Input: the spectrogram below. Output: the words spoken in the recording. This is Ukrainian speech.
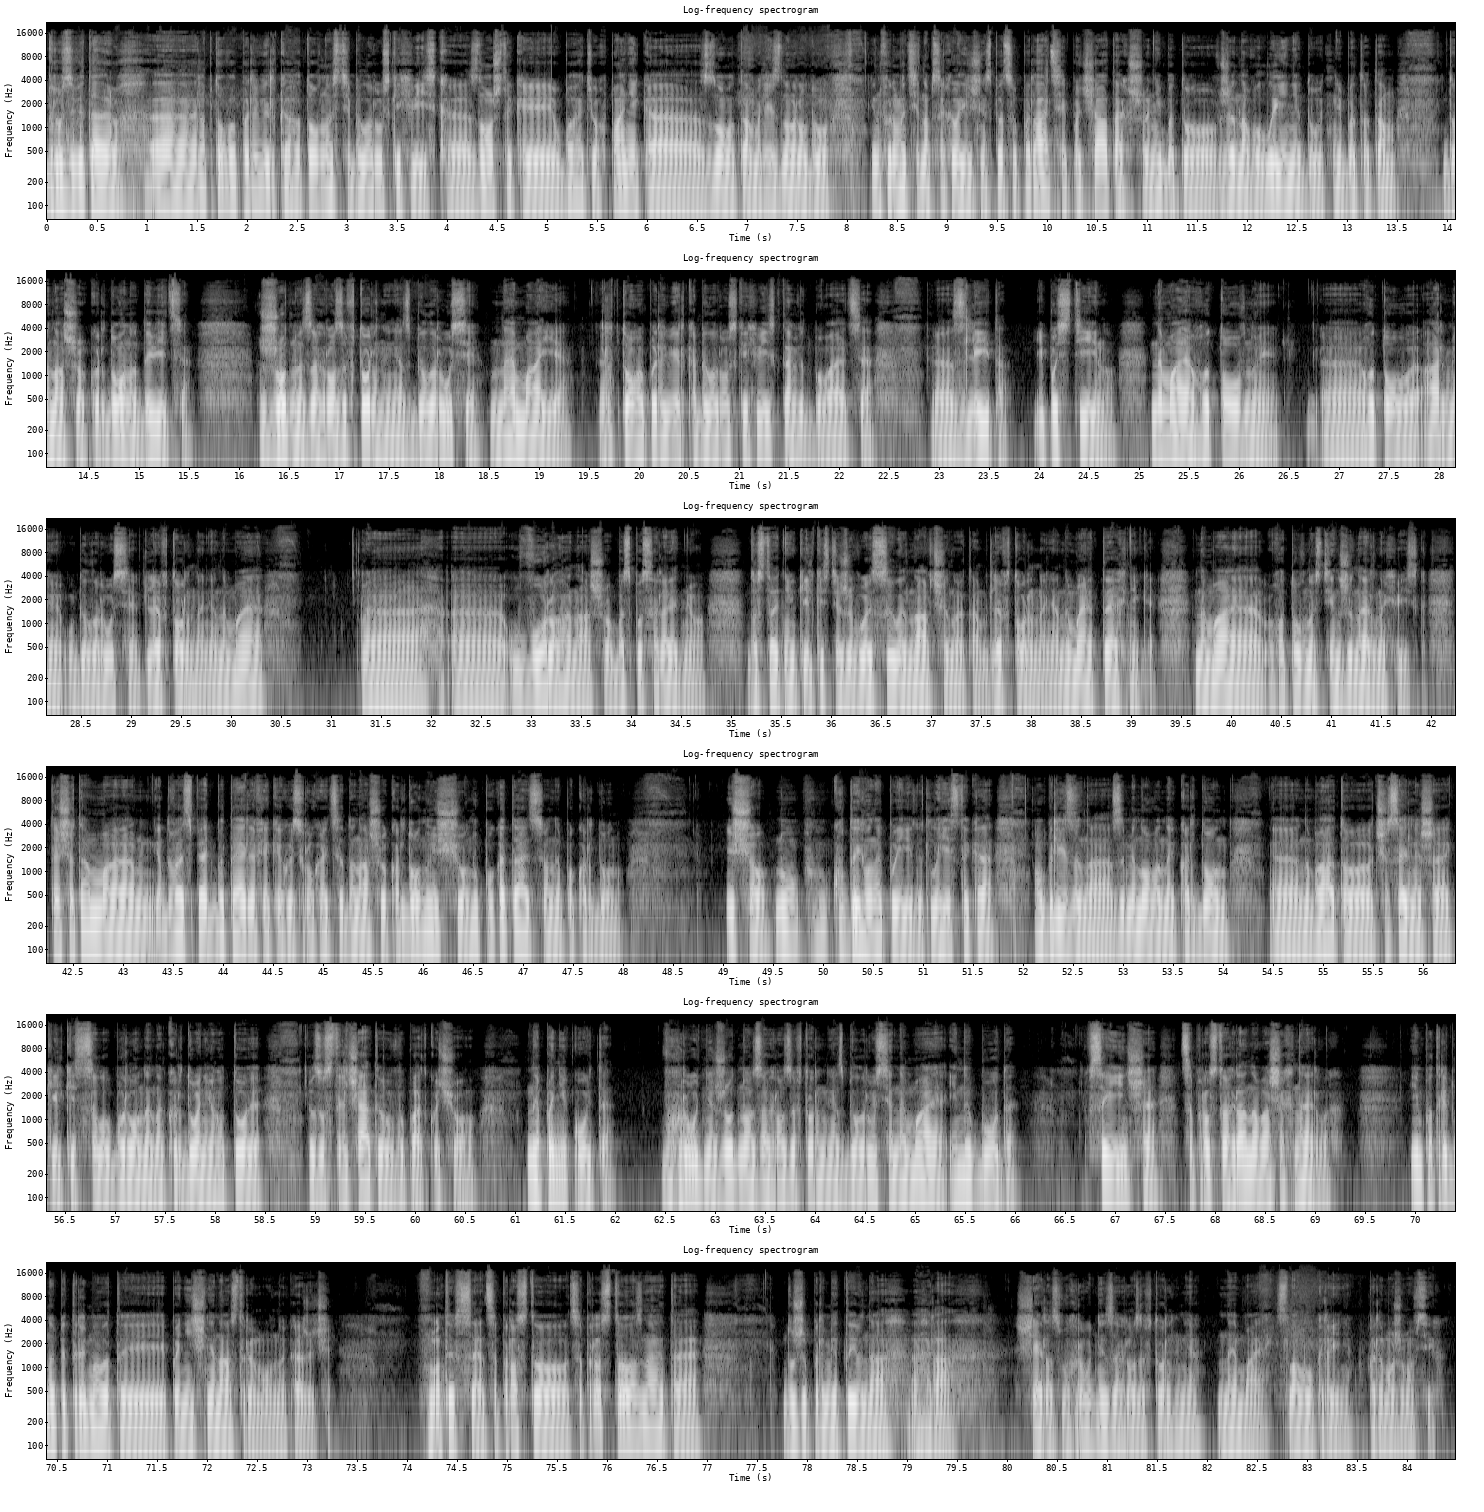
Друзі, вітаю. Е, Раптова перевірка готовності білоруських військ. Е, Знову ж таки, у багатьох паніка, знову там різного роду інформаційно-психологічні спецоперації по що нібито вже на Волині йдуть, нібито там до нашого кордону. Дивіться, жодної загрози вторгнення з Білорусі немає. Раптова перевірка білоруських військ там відбувається е, з літа і постійно. Немає готовної готової армії у Білорусі для вторгнення. Немає е, е, у ворога нашого безпосередньо достатньої кількості живої сили навченої там для вторгнення. Немає техніки, немає готовності інженерних військ. Те, що там е, 25 БТРів якихось рухається до нашого кордону, і що? Ну покатаються вони по кордону. І що? Ну куди вони поїдуть? Логістика обрізана, замінований кордон, е, набагато чисельніша кількість сил оборони на кордоні готові зустрічати у випадку чого. Не панікуйте. В грудні жодної загрози вторгнення з Білорусі немає і не буде. Все інше це просто гра на ваших нервах. Їм потрібно підтримувати панічні настрої, мовно кажучи. От і все. Це просто, це просто, знаєте, дуже примітивна гра. Ще раз в грудні загрози вторгнення немає. Слава Україні! Переможемо всіх!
